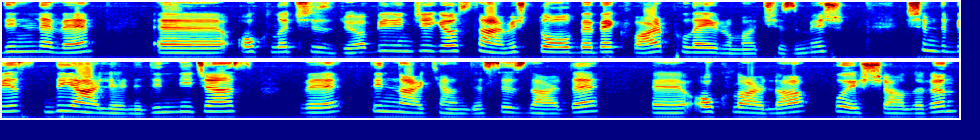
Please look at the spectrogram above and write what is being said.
Dinle ve e, okla çiz diyor. Birinciyi göstermiş. Doll bebek var. Playroom'a çizmiş. Şimdi biz diğerlerini dinleyeceğiz ve dinlerken de sizler de e, oklarla bu eşyaların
